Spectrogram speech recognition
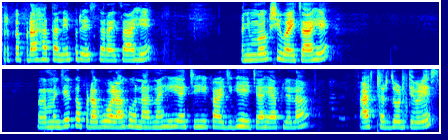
तर कपडा हाताने प्रेस करायचा आहे आणि मग शिवायचा आहे. बघा म्हणजे कपडा गोळा होणार नाही याचीही काळजी घ्यायची आहे आपल्याला. अस्तर जोडते वेळेस.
